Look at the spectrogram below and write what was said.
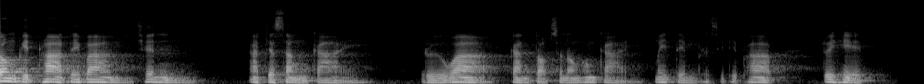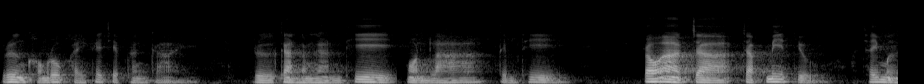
ต้องผิดพลาดได้บ้าง เช่น อาจจะสั่งกาย หรือว่า การตอบสนองของกายไม่เต็มประสิทธิภาพ ด้วยเหตุเรื่องของโรคภัยแค่เจ็บทางกาย หรือการทำงานที่อ่อนล้าเต็มที่ เราอาจจะจับมีดอยู่ ใช้มือ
